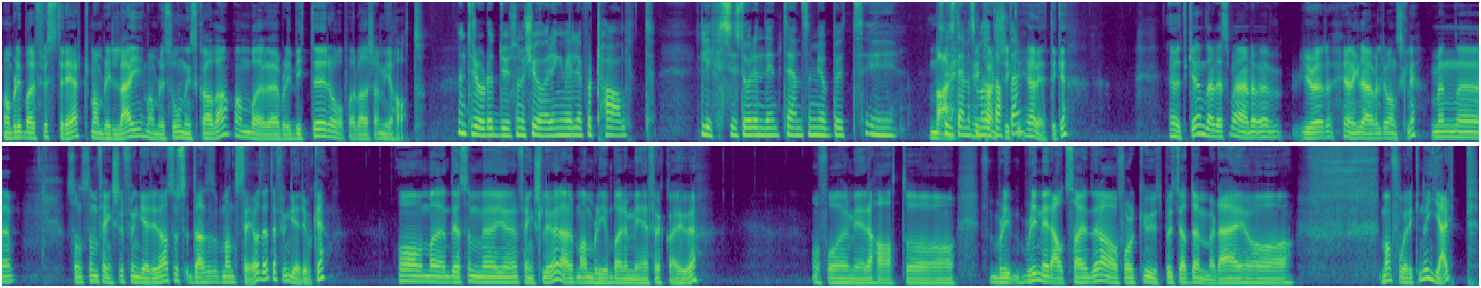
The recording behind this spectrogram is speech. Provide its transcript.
Man blir bare frustrert, man blir lei, man blir soningsskada, man bare blir bitter og opparbeider seg mye hat. Men tror du du som 20-åring ville fortalt livshistorien din til en som jobbet i Nei, systemet som hadde tatt kanskje det? ikke. Jeg vet ikke. Jeg vet ikke, Det er det som er det, gjør hele greia veldig vanskelig. Men uh, sånn som fengsel fungerer i dag, så da, man ser jo det, det fungerer jo ikke. Og man, det som eh, fengselet gjør, er at man blir bare mer fucka i huet. Og får mer hat og blir, blir mer outsider, da, og folk ute på utsida dømmer deg. og Man får ikke noe hjelp.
